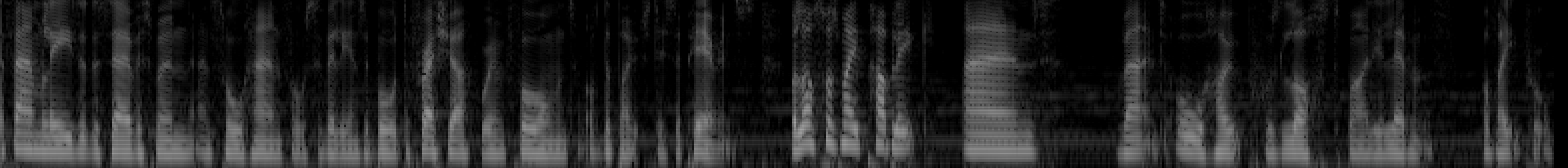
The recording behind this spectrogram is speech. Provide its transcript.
the families of the servicemen and small handful of civilians aboard the Thresher were informed of the boat's disappearance. The loss was made public and that all hope was lost by the 11th of April.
